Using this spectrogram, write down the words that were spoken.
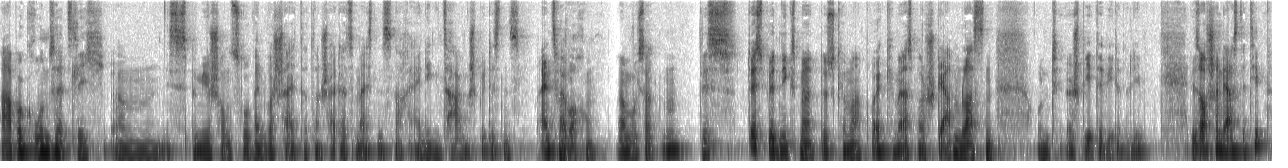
Aber grundsätzlich ähm, ist es bei mir schon so, wenn was scheitert, dann scheitert es meistens nach einigen Tagen, spätestens ein, zwei Wochen, ja, wo ich sage, hm, das, das wird nichts mehr, das können wir, Projekt können wir erstmal sterben lassen und äh, später wiederbeleben. Das ist auch schon der erste Tipp.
